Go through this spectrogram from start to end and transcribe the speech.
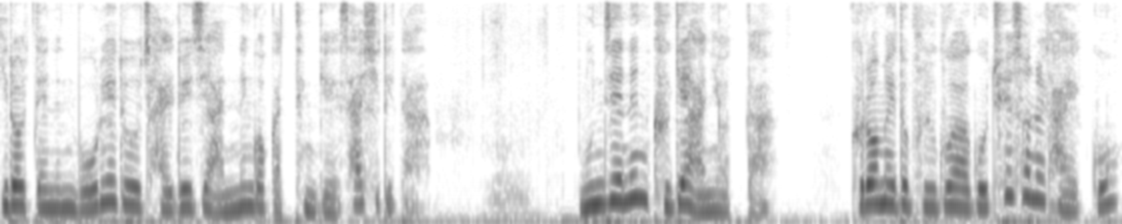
이럴 때는 뭘 해도 잘 되지 않는 것 같은 게 사실이다. 문제는 그게 아니었다. 그럼에도 불구하고 최선을 다했고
